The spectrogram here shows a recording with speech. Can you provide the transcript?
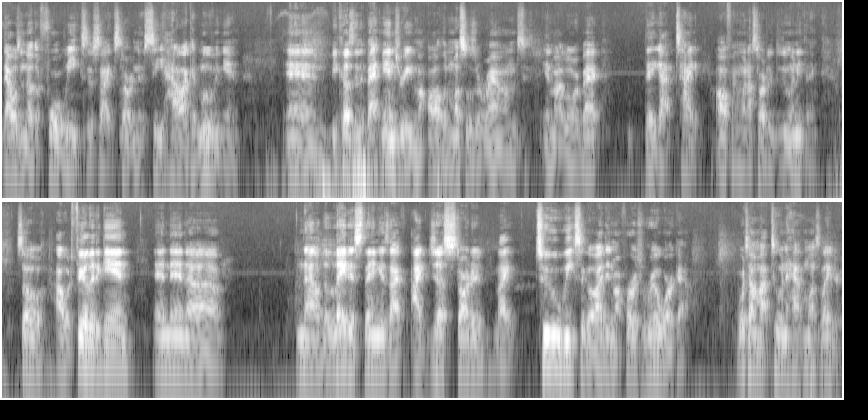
that was another four weeks. It's like starting to see how I could move again. And because of the back injury, my, all the muscles around in my lower back, they got tight often when I started to do anything. So I would feel it again. And then uh, now the latest thing is I, I just started like two weeks ago, I did my first real workout. We're talking about two and a half months later.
